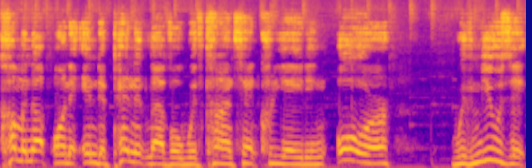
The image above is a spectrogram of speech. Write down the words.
coming up on an independent level with content creating or with music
